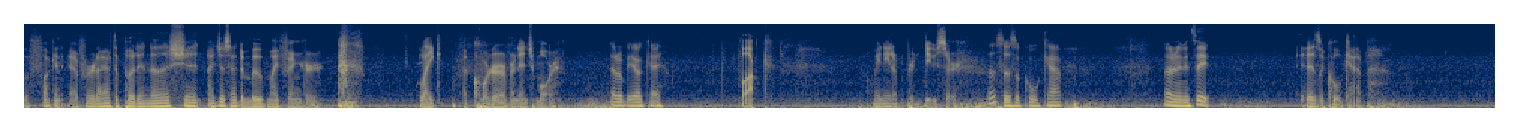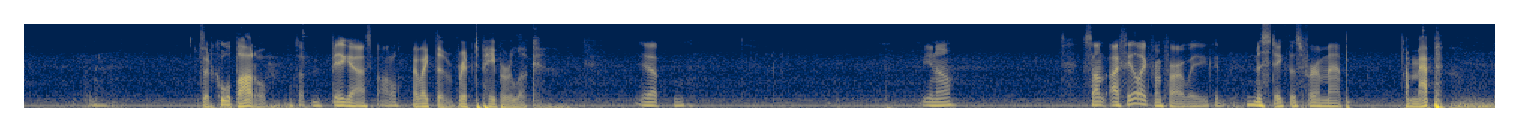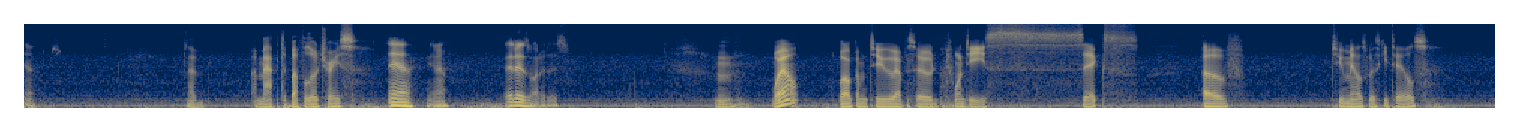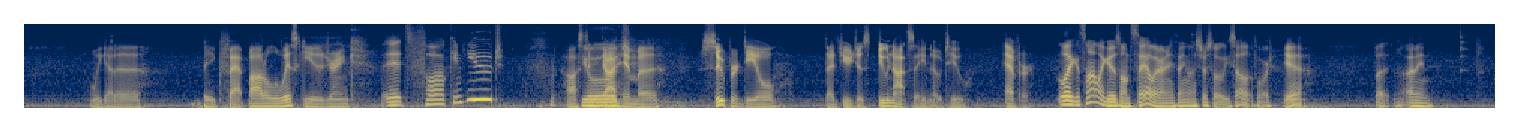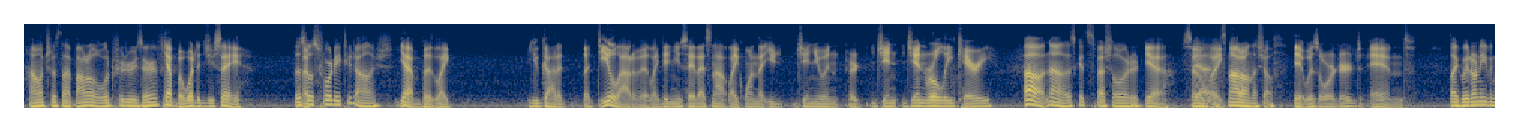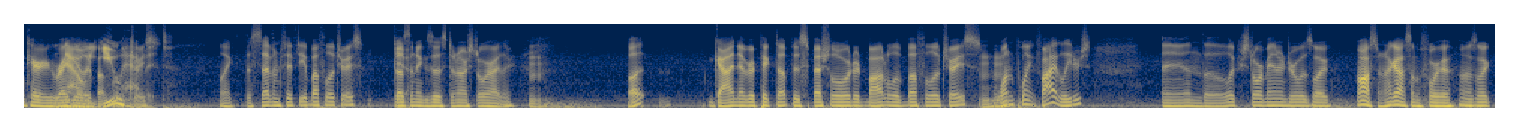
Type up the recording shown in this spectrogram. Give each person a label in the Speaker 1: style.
Speaker 1: The fucking effort I have to put into this shit. I just had to move my finger like a quarter of an inch more.
Speaker 2: It'll be okay.
Speaker 1: Fuck. We need a producer.
Speaker 2: This is a cool cap. I don't even see it.
Speaker 1: It is a cool cap. It's a cool bottle.
Speaker 2: It's a big ass bottle.
Speaker 1: I like the ripped paper look.
Speaker 2: Yep. You know, some I feel like from far away you could mistake this for a map.
Speaker 1: A map?
Speaker 2: Yeah.
Speaker 1: A, a map to Buffalo Trace.
Speaker 2: Yeah, you know, it is what it is.
Speaker 1: Hmm. Well, welcome to episode 26 of Two Males Whiskey Tales. We got a big fat bottle of whiskey to drink.
Speaker 2: It's fucking huge.
Speaker 1: Austin got him a super deal that you just do not say no to. Ever.
Speaker 2: Like it's not like it was on sale or anything. That's just what we sell it for.
Speaker 1: Yeah.
Speaker 2: But I mean, how much was that bottle of Woodford Reserve?
Speaker 1: Yeah, but what did you say?
Speaker 2: This
Speaker 1: uh,
Speaker 2: was forty-two dollars.
Speaker 1: Yeah, but like you got a, a deal out of it. Like didn't you say that's not like one that you genuine or gen- generally carry?
Speaker 2: Oh no, this gets special ordered.
Speaker 1: Yeah. So
Speaker 2: yeah,
Speaker 1: like
Speaker 2: it's not on the shelf.
Speaker 1: it was ordered and
Speaker 2: Like we don't even carry regular
Speaker 1: now
Speaker 2: Buffalo
Speaker 1: you have
Speaker 2: Trace.
Speaker 1: it.
Speaker 2: Like the 750 of Buffalo Trace doesn't exist in our store either.
Speaker 1: Hmm.
Speaker 2: But guy never picked up his special ordered bottle of Buffalo Trace,
Speaker 1: Mhm.
Speaker 2: 1.5 liters. And liquor store manager was like, "Austin, I got something for you." I was like,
